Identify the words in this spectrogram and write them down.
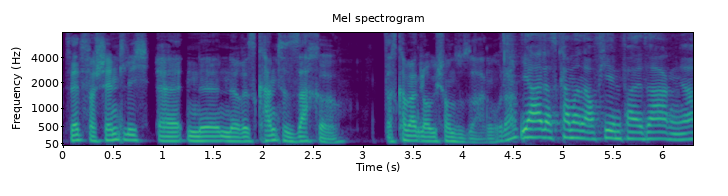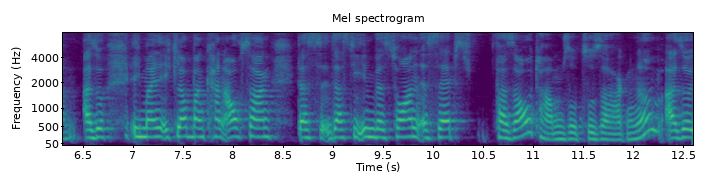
selbstverständlich äh, eine, eine riskante Sache. Das kann man, glaube ich, schon so sagen, oder? Ja, das kann man auf jeden Fall sagen. Ja. Also ich meine, ich glaube, man kann auch sagen, dass, dass die Investoren es selbst versaut haben sozusagen. Ne? Also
